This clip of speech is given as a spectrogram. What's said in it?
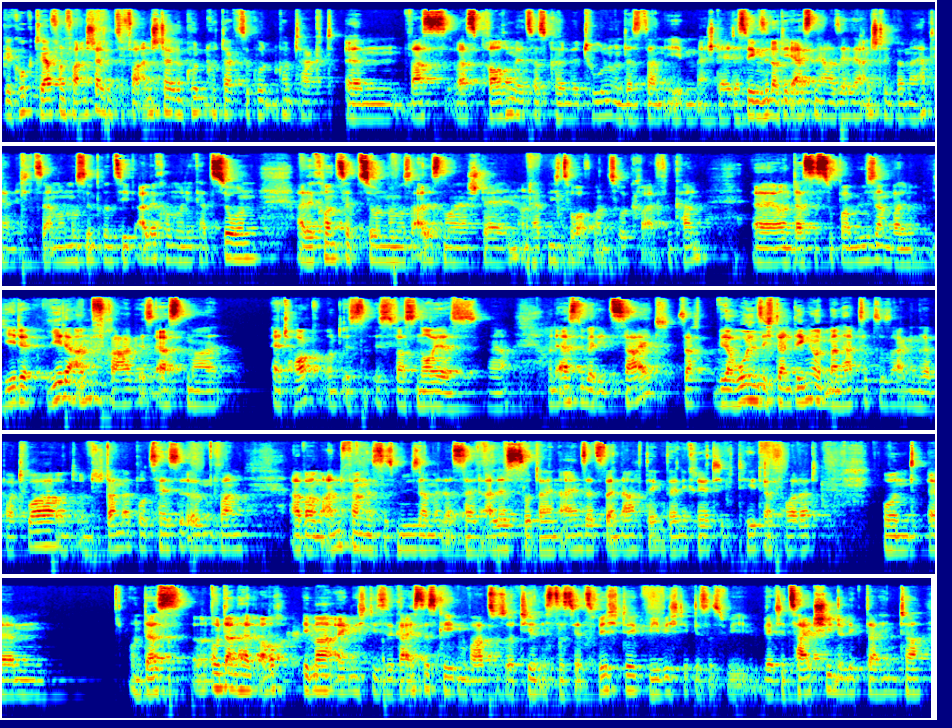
geguckt, ja, von Veranstaltung zu Veranstaltung, Kundenkontakt zu Kundenkontakt, ähm, was, was brauchen wir jetzt, was können wir tun und das dann eben erstellt. Deswegen sind auch die ersten Jahre sehr, sehr anstrengend, weil man hat ja nichts. Ja. Man muss im Prinzip alle Kommunikation, alle Konzeptionen, man muss alles neu erstellen und hat nichts, worauf man zurückgreifen kann. Äh, und das ist super mühsam, weil jede, jede Anfrage ist erstmal ad hoc und ist, ist was Neues. Ja. Und erst über die Zeit sagt, wiederholen sich dann Dinge und man hat sozusagen ein Repertoire und, und Standardprozesse irgendwann. Aber am Anfang ist das Mühsame, dass halt alles so deinen Einsatz, dein Nachdenken, deine Kreativität erfordert. Und, ähm, und das, und dann halt auch immer eigentlich diese Geistesgegenwart zu sortieren. Ist das jetzt wichtig? Wie wichtig ist es? Wie, welche Zeitschiene liegt dahinter?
